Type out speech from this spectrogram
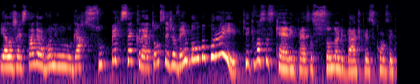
e ela já está gravando em um lugar super secreto, ou seja, vem bomba por aí. O que, que vocês querem para essa sonoridade, para esse conceito?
